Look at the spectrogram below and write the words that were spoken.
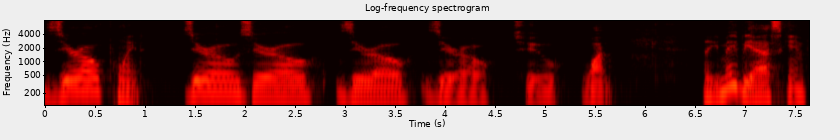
0.000021. Now you may be asking,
